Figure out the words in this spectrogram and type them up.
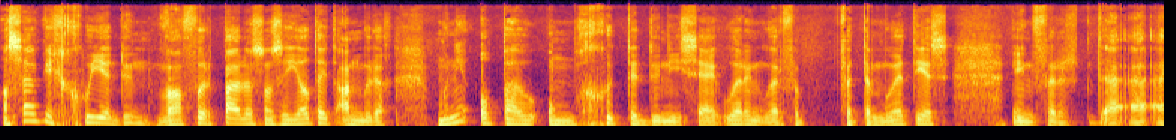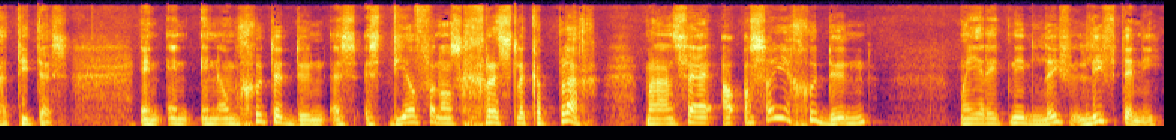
"Al sou ek die goeie doen, waarvoor Paulus ons die hele tyd aanmoedig, moenie ophou om goed te doen nie," sê hy oor en oor vir vir Timoteus en vir uh, uh, uh, Titus. En en en om goed te doen is is deel van ons Christelike plig. Maar dan sê hy, "Al, al sou jy goed doen, maar jy het nie lief, liefde nie,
